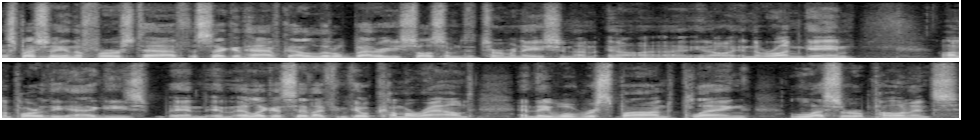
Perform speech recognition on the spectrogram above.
especially in the first half. The second half got a little better. You saw some determination, on, you know, uh, you know, in the run game on the part of the Aggies. And, and, and, like I said, I think they'll come around and they will respond playing lesser opponents.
